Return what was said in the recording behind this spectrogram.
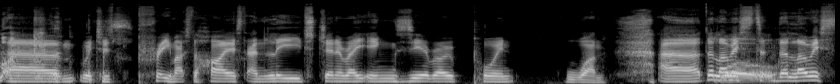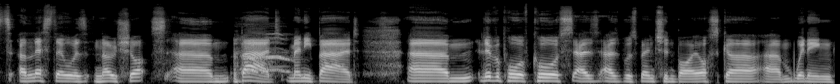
um, which is pretty much the highest, and Leeds generating zero point one. Uh, the lowest, Whoa. the lowest, unless there was no shots. Um, bad, many bad. Um, Liverpool, of course, as as was mentioned by Oscar, um, winning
